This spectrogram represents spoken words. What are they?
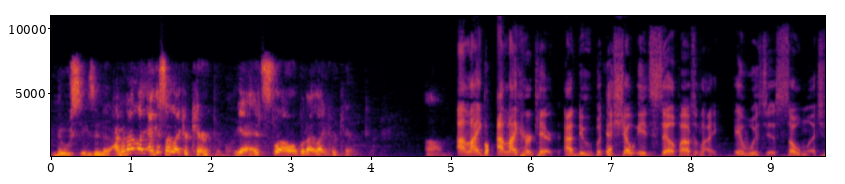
new season. I mean, I like. I guess I like her character more. Yeah, it's slow, but I like her character. Um, I like I like her character. I do, but Yeah. the show itself, I was like, it was just so much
